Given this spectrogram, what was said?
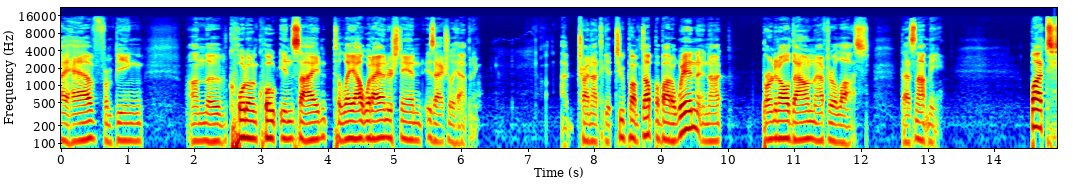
I have from being on the quote unquote inside to lay out what I understand is actually happening. I try not to get too pumped up about a win and not burn it all down after a loss. That's not me. But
